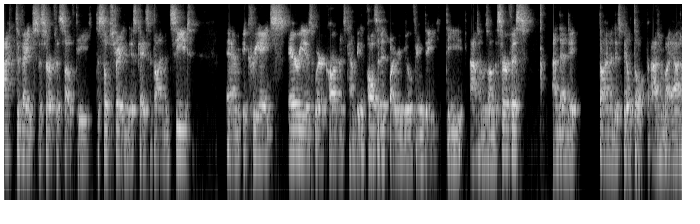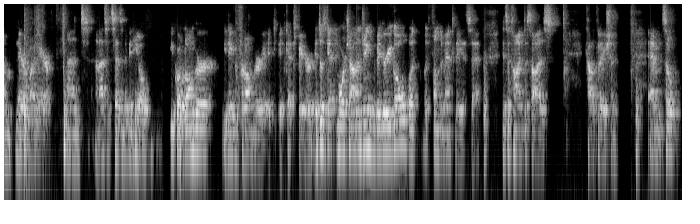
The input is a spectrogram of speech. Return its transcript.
activates the surface of the, the substrate, in this case a diamond seed. Um, it creates areas where carbons can be deposited by removing the, the atoms on the surface, and then the diamond is built up atom by atom, layer by layer. And, and as it says in the video, you go longer, you leave it for longer, it, it gets bigger. It does get more challenging the bigger you go, but but fundamentally it's a it's a time to size calculation. Um, so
